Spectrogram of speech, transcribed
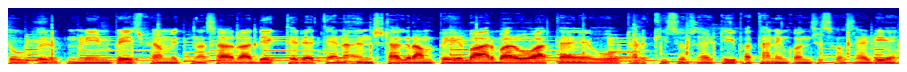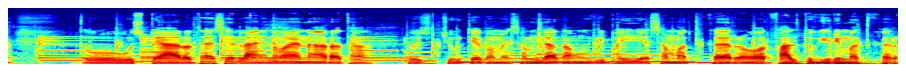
तो फिर मेम पेज पे हम इतना सारा देखते रहते हैं ना इंस्टाग्राम पे बार बार वो आता है वो ठरकी सोसाइटी पता नहीं कौन सी सोसाइटी है। तो उस पर आ रहा था ऐसे लाइन वाइन आ रहा था। तो इस चूतिया को मैं समझाता हूँ कि भाई ऐसा मत कर और फालतू गिरी मत कर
